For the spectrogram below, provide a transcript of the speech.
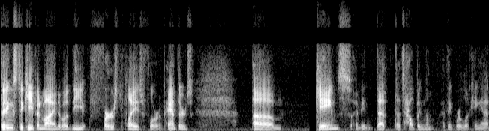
things to keep in mind about the first place Florida Panthers. Um, games, I mean that that's helping them. I think we're looking at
